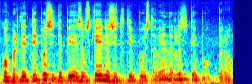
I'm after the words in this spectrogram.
Compartir tiempo, si te pide, ¿sabes qué? Necesito tiempo, está bien, darle su tiempo, pero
